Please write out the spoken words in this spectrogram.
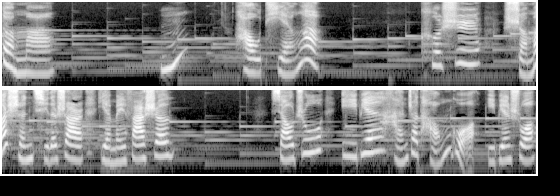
的吗？”“嗯，好甜啊！可是什么神奇的事儿也没发生。”小猪一边含着糖果，一边说：“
